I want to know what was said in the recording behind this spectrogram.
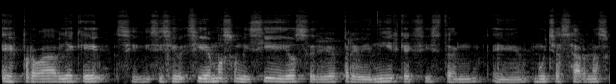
Es probable que si, si, si, vemos homicidios se debe prevenir que existan muchas armas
